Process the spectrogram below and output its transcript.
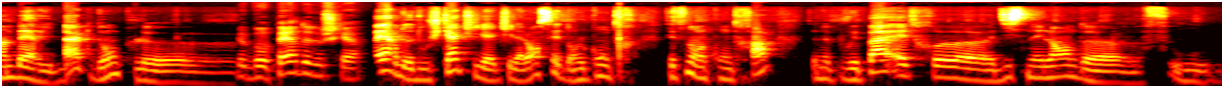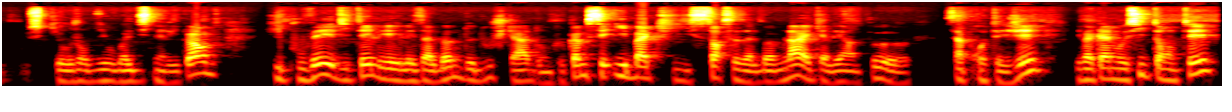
Humbert Ibach, donc le, Le beau-père de Douchka. père de Douchka qui qui l'a lancé dans le contrat. C'était dans le contrat. Ça ne pouvait pas être euh, Disneyland euh, ou ce qui est aujourd'hui Walt Disney Records qui pouvait éditer les, albums de Douchka. Donc comme c'est Iba qui sort ces albums-là et qu'elle est un peu euh, sa protégée, il va quand même aussi tenter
